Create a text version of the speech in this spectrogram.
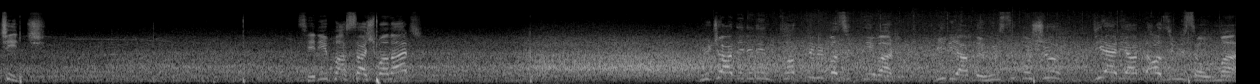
Kovacic. Seri paslaşmalar. Mücadelenin tatlı bir basitliği var. Bir yanda hırslı koşu, diğer yanda azimli savunma.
